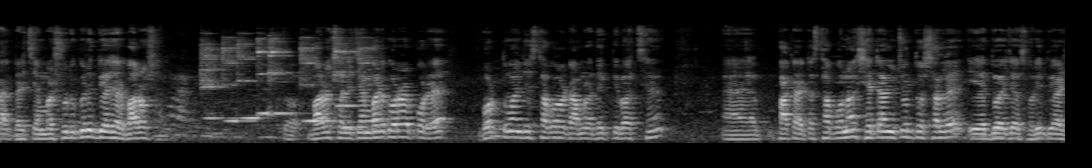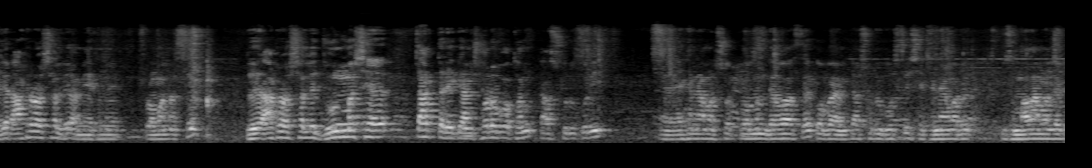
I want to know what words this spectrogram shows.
ডাক্তারি চেম্বার শুরু করি দুই হাজার বারো সালে। তো বারো সালে চেম্বার করার পরে বর্তমান যে স্থাপনাটা আমরা দেখতে পাচ্ছেন পাকা একটা স্থাপনা, সেটা আমি চোদ্দ সালে দু হাজার সরি দু হাজার আঠারো সালে আমি এখানে প্রমাণ আছে। দু হাজার আঠারো সালে জুন মাসে চার তারিখে আমি সর্বপ্রথম কাজ শুরু করি। এখানে আমার সব প্রমাণ দেওয়া আছে, কবে আমি কাজ শুরু করছি, সেখানে আমার কিছু মালামালের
